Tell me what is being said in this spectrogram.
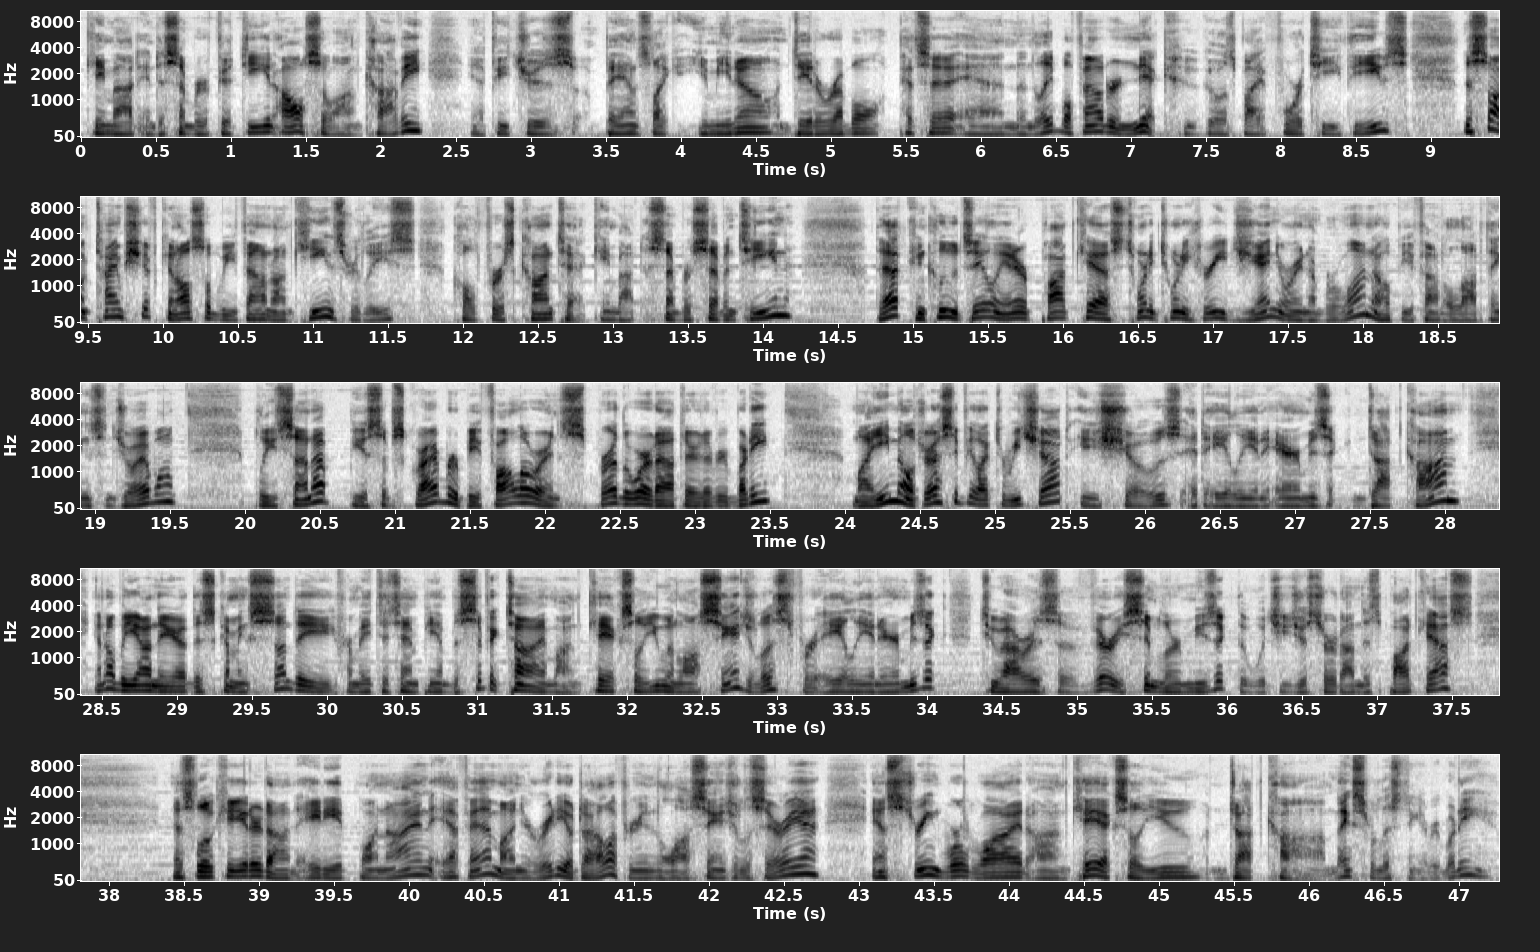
Came out in December 15, also on Kahvi. It features bands like Yumino, Data Rebel, Petsa, and the label founder Nick, who goes by 4T Thieves. This song, Time Shift, can also be found on Keen's release called First Contact. Came out December 17. That concludes Alien Air Podcast 2023, January number one. I hope you found a lot of things enjoyable. Please sign up, be a subscriber, be a follower, and spread the word out there to everybody. My email address, if you'd like to reach out, is shows at alienairmusic.com. And I'll be on the air this coming Sunday from 8 to 10 p.m. Pacific Time on KXLU in Los Angeles for Alien Air Music. Two hours of very similar music to what you just heard on this podcast. It's located on 88.9 FM on your radio dial if you're in the Los Angeles area and streamed worldwide on KXLU.com. Thanks for listening, everybody.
